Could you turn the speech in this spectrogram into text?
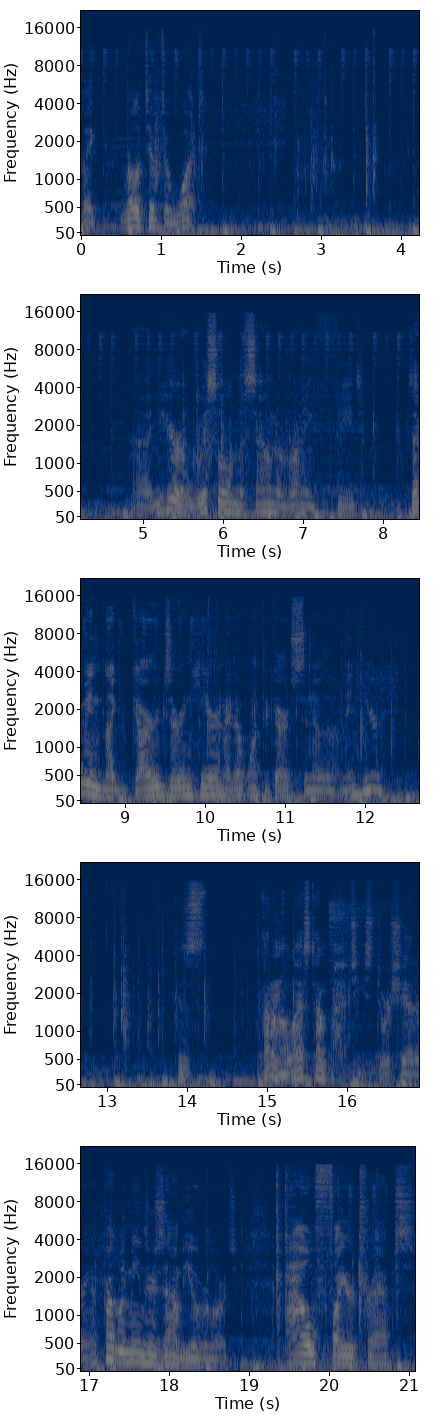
Like, relative to what? Uh, you hear a whistle and the sound of running feet. Does that mean, like, guards are in here and I don't want the guards to know that I'm in here? Because, I don't know, last time... Jeez, door shattering. That probably means there's zombie overlords. Ow, fire traps.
